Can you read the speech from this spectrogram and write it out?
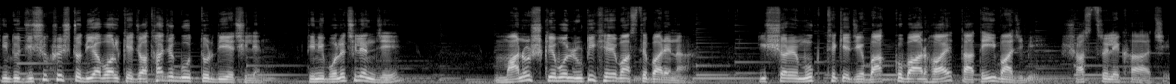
কিন্তু যীশুখ্রিস্ট দিয়াবলকে যথাযোগ্য উত্তর দিয়েছিলেন। তিনি বলেছিলেন যে, মানুষ কেবল রুটি খেয়ে বাঁচতে পারে না। ঈশ্বরের মুখ থেকে যে বাক্য বার হয়, তাতেই বাঁচবে, শাস্ত্রে লেখা আছে।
